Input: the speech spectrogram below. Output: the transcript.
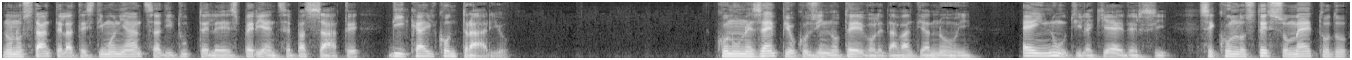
nonostante la testimonianza di tutte le esperienze passate dica il contrario. Con un esempio così notevole davanti a noi, è inutile chiedersi se con lo stesso metodo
